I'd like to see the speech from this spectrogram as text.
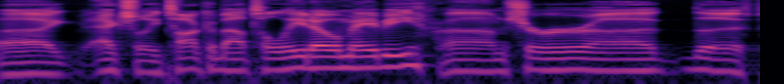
uh, actually, talk about Toledo. Maybe uh, I'm sure uh, the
